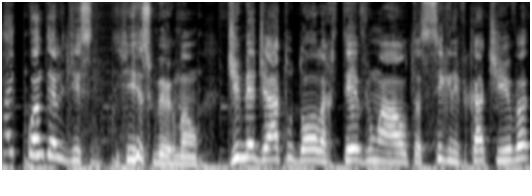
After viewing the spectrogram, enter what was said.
Aí quando ele disse isso, meu irmão, de imediato o dólar teve uma alta significativa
